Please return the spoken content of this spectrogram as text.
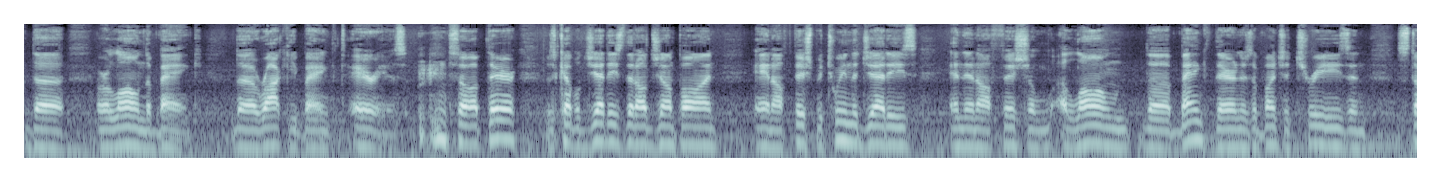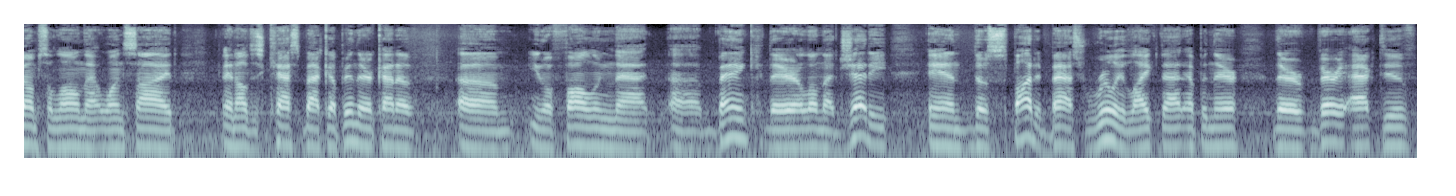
the or along the bank, the rocky banked areas. so up there, there's a couple jetties that I'll jump on, and I'll fish between the jetties, and then I'll fish al- along the bank there, and there's a bunch of trees and stumps along that one side, and I'll just cast back up in there, kind of um, you know, following that uh, bank there along that jetty. And those spotted bass really like that up in there. They're very active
